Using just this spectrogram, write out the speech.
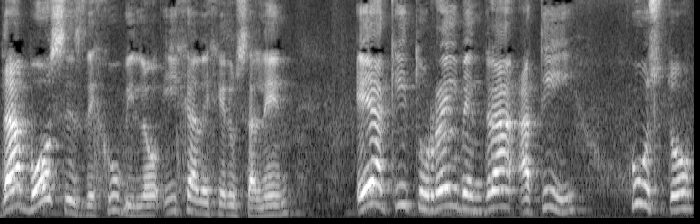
da voces de júbilo, hija de Jerusalén, He aquí tu rey vendrá a ti, justo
